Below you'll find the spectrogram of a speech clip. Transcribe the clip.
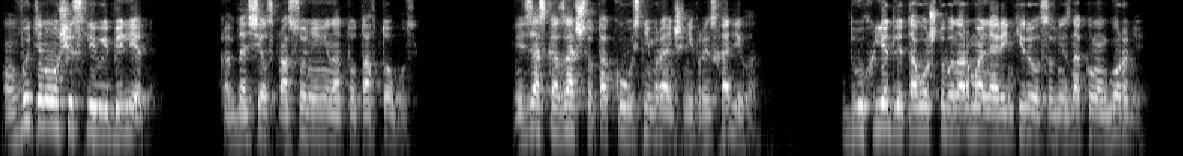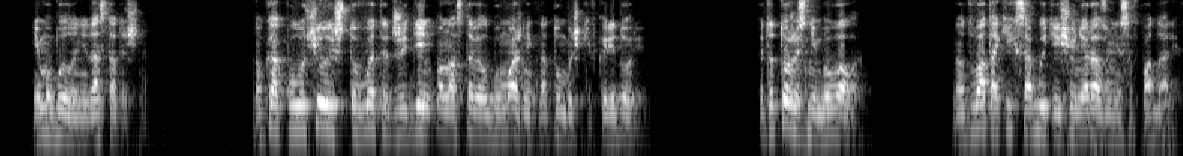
он вытянул счастливый билет, когда сел с просонья не на тот автобус. Нельзя сказать, что такого с ним раньше не происходило. Двух лет для того, чтобы нормально ориентироваться в незнакомом городе, ему было недостаточно. Но как получилось, что в этот же день он оставил бумажник на тумбочке в коридоре? Это тоже с ним бывало. Но два таких события еще ни разу не совпадали.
